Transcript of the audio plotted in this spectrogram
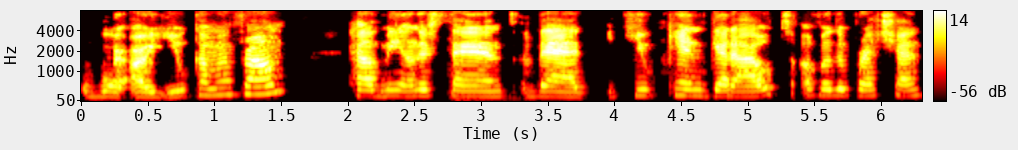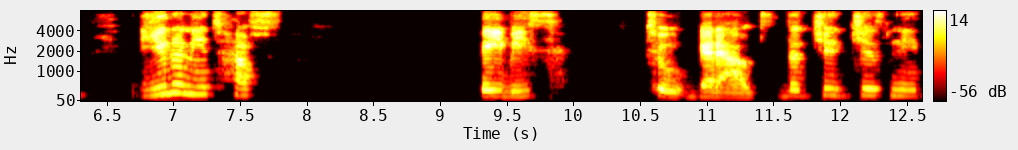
where are you coming from helped me understand that you can get out of a depression. You don't need to have babies to get out that you just need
